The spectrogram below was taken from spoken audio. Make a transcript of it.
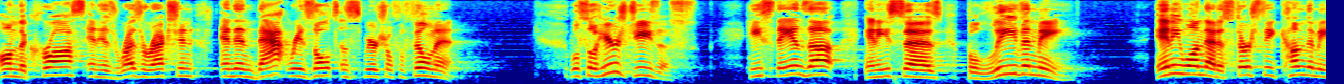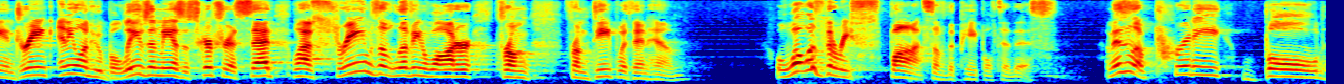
on the cross and His resurrection, and then that results in spiritual fulfillment. Well, so here's Jesus. He stands up and He says, Believe in me. Anyone that is thirsty, come to me and drink. Anyone who believes in me, as the scripture has said, will have streams of living water from, from deep within him. Well, what was the response of the people to this? I mean, this is a pretty bold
